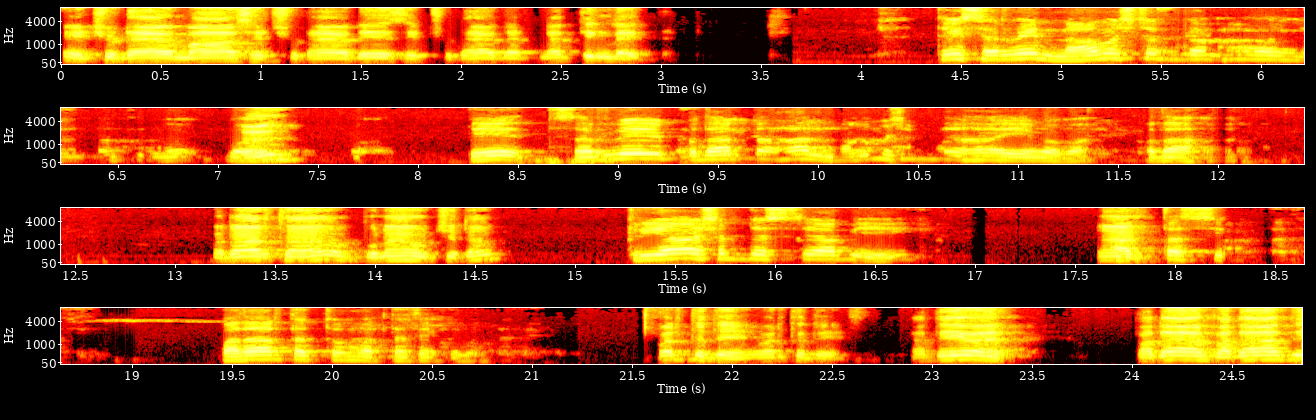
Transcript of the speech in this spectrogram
It should have mass, it should have this, it should have that, nothing like that. ते सर्वे नामशब्दाः ते सर्वे पदार्थाः नामशब्दाः एव वा पदाः पदार्थः पुनः उच्यताम् क्रियाशब्दस्यापि अर्थस्य पदार्थत्वं वर्तते खलु वर्तते वर्तते अतएव पदा पदात्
